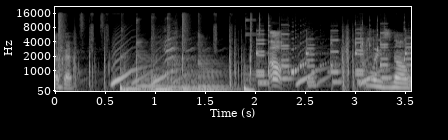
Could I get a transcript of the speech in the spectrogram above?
Okay. Oh, please no.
